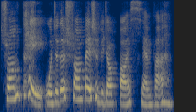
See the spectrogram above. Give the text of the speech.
双倍，我觉得双倍是比较保险吧。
